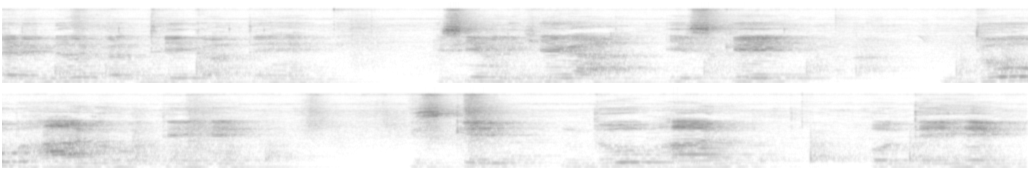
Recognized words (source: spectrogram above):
एड्रिनल ग्रंथि कहते हैं। इसी में लिखिएगा, इसके दो भाग होते हैं। इसके दो भाग होते हैं।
